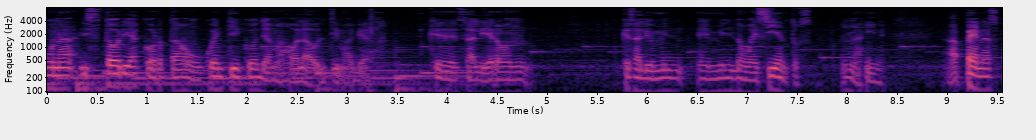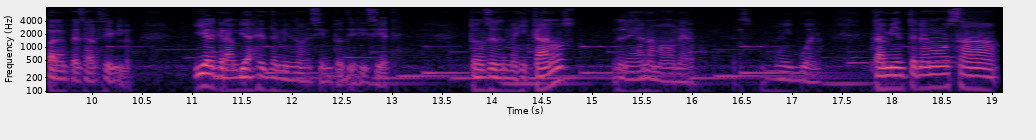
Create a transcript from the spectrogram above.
una historia corta o un cuentico llamado La Última Guerra, que salieron que salió en, en 1900, imagine, apenas para empezar siglo y El Gran Viaje es de 1917. Entonces, mexicanos, lean a Mao Nervo, es muy bueno. También tenemos a,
